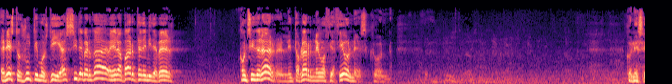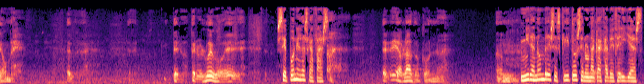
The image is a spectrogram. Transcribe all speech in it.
en estos últimos días si de verdad era parte de mi deber considerar el entablar negociaciones con con ese hombre. Pero, pero luego he, Se pone las gafas. he hablado con um, Mira nombres escritos en una caja de cerillas.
